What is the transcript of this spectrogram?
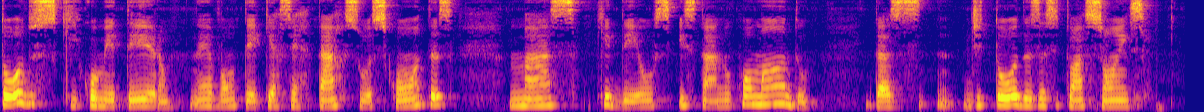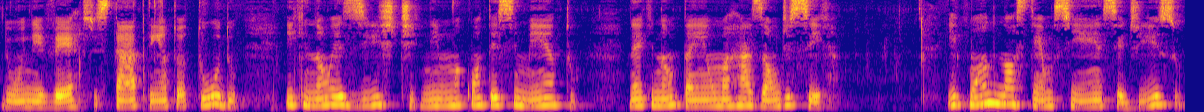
Todos que cometeram né, vão ter que acertar suas contas, mas que Deus está no comando das, de todas as situações do universo, está atento a tudo e que não existe nenhum acontecimento né, que não tenha uma razão de ser. E quando nós temos ciência disso,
